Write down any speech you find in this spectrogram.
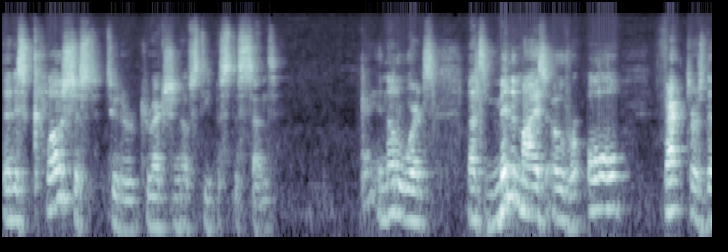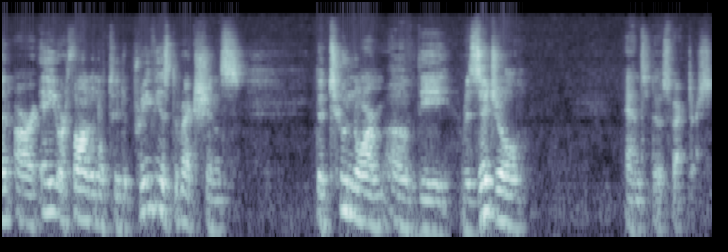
that is closest to the direction of steepest descent. Okay? In other words, let's minimize over all vectors that are A orthogonal to the previous directions the 2 norm of the residual and those vectors.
